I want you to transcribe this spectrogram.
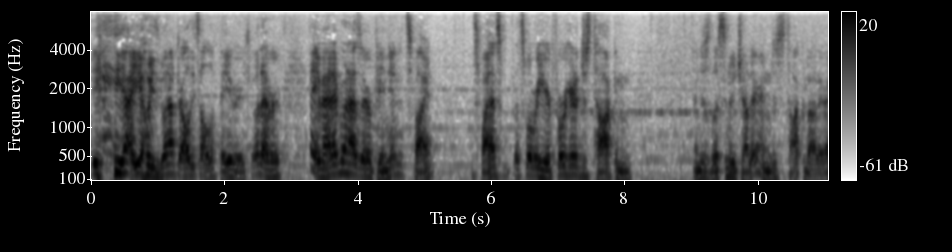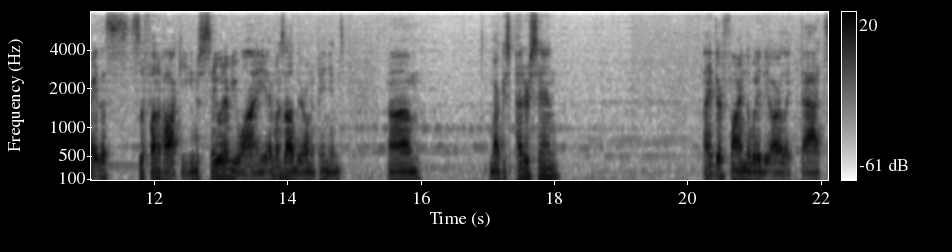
yeah, yo, he's going after all these Hall of Famers. Whatever hey man, everyone has their opinion. It's fine. It's fine. That's that's what we're here for. We're here to just talk and and just listen to each other and just talk about it, right? That's, that's the fun of hockey. You can just say whatever you want. Everyone's allowed their own opinions. Um, Marcus Pettersson. I think they're fine the way they are like that.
